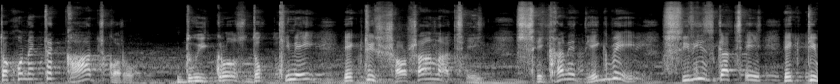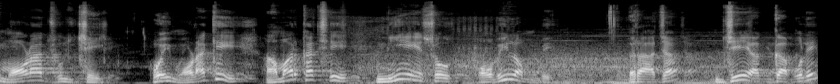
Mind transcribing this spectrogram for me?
তখন একটা কাজ করো। দুই ক্রোশ দক্ষিণেই একটি শ্মশান আছে। সেখানে দেখবে সিরিজ গাছে একটি মড়া ঝুলছে। ওই মড়াকে আমার কাছে নিয়ে এসো অবিলম্বে। রাজা যে আজ্ঞা বলে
